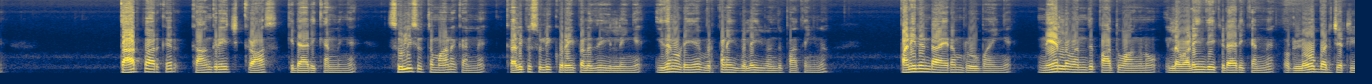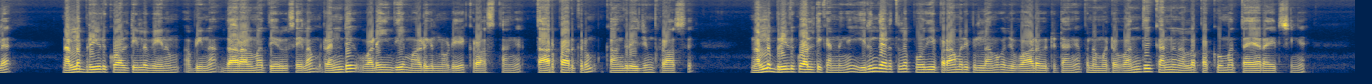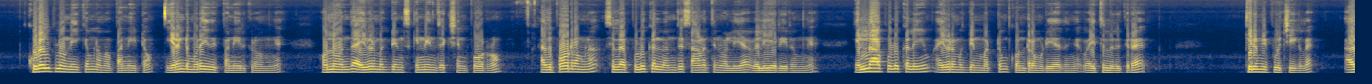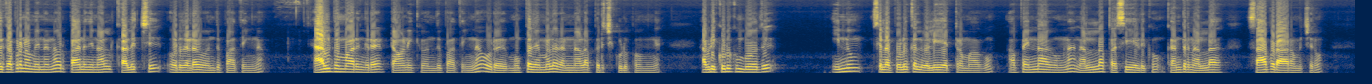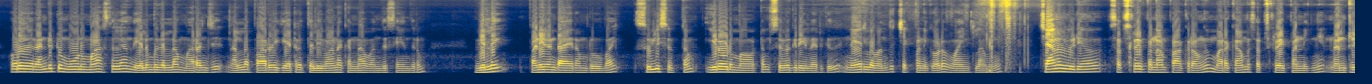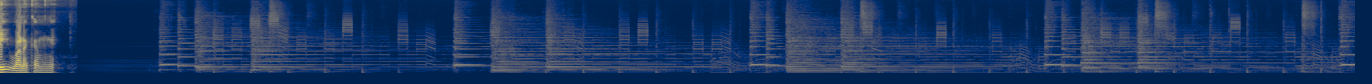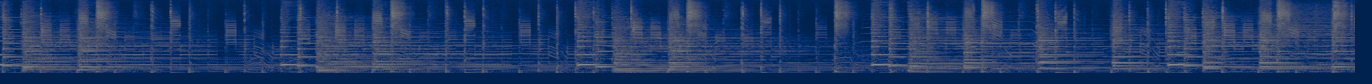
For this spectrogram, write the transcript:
தார் பார்க்கர் காங்கிரேஜ் கிராஸ் கிடாரி கண்ணுங்க. சுழி சுத்தமான கண்ணு கழிப்பு சுழி குறைப்பளது இல்லைங்க. இதனுடைய விற்பனை விலை வந்து பார்த்தீங்கன்னா பன்னிரெண்டாயிரம் ரூபாய்ங்க. நேரில் வந்து பார்த்து வாங்கணும். இல்லை வட இந்திய கிடாரி கன்று ஒரு லோ பட்ஜெட்டில் நல்ல ப்ரீடு குவாலிட்டியில் வேணும் அப்படின்னா தாராளமாக தேர்வு செய்யலாம். ரெண்டு வட இந்திய மாடுகளினுடைய கிராஸ் தாங்க. தார் பார்க்கரும் காங்கிரேஜும் கிராஸு நல்ல ப்ரீடு குவாலிட்டி கண்ணுங்க. இருந்த இடத்துல போதிய பராமரிப்பு இல்லாமல் கொஞ்சம் வாட விட்டுட்டாங்க. இப்போ நம்மகிட்ட வந்து கண் நல்லா பக்குவமாக தயாராகிடுச்சிங்க குடல் புழு நீக்கம் நம்ம பண்ணிட்டோம். இரண்டு முறை இதுக்கு பண்ணியிருக்கிறோமுங்க. ஒன்று வந்து ஐவர்மெக்டின் ஸ்கின் இன்ஜெக்ஷன் போடுறோம். அது போடுறோம்னா சில புழுக்கள் வந்து சாணத்தின் வழியாக வெளியேறிடுங்க எல்லா புழுக்களையும் ஐவர்மெக்டின் மட்டும் கொன்ற முடியாதுங்க. வயிற்றில் இருக்கிற கிருமி பூச்சிகளை. அதுக்கப்புறம் நம்ம என்னென்னா ஒரு பதினஞ்சு நாள் கழித்து ஒரு தடவை வந்து பார்த்திங்கன்னா ஆல்பமாருங்கிற டானிக் வந்து பார்த்திங்கன்னா ஒரு முப்பது எம்எல் ரெண்டு நாளாக பிரித்து கொடுப்போமுங்க. அப்படி கொடுக்கும்போது இன்னும் சில பொருட்கள் வெளியேற்றமாகும். அப்போ என்ன ஆகும்னா நல்லா பசி எடுக்கும். கன்று நல்லா சாப்பிட ஆரம்பிச்சிடும் ஒரு ரெண்டு டு மூணு மாதத்துல அந்த எலும்புகள்லாம் மறைஞ்சு நல்ல பார்வைக்கு ஏற்ற தெளிவான கண்ணாக வந்து சேர்ந்துடும் விலை பன்னிரெண்டாயிரம் ரூபாய். சுழி சுத்தம் ஈரோடு மாவட்டம் சிவகிரியில் இருக்குது. நேரில் வந்து செக் பண்ணி கூட வாங்கிக்கலாமுங்க. சேனல் வீடியோ சப்ஸ்கிரைப் பண்ணாமல் பார்க்குறவங்க மறக்காமல் சப்ஸ்கிரைப் பண்ணிக்கங்க. நன்றி வணக்கம்ங்க.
